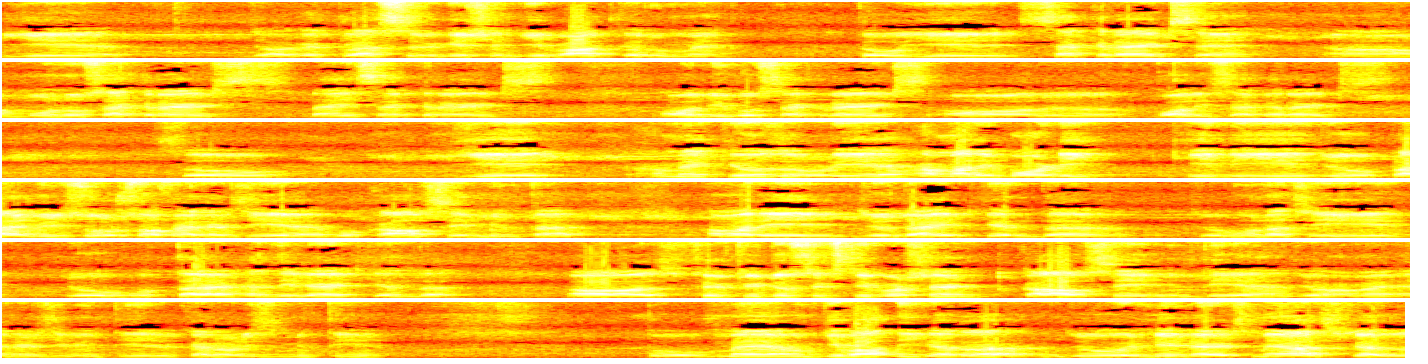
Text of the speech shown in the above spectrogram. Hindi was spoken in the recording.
ये जो अगर क्लासिफिकेशन की बात करूँ मैं तो ये सैकराइड्स हैं मोनोसैकराइड्स डाइसैकराइड्स ऑलिगोसैकराइड्स और पॉलीसैकराइड्स सो so, ये हमें क्यों ज़रूरी है? हमारी बॉडी के लिए जो प्राइमरी सोर्स ऑफ़ एनर्जी है वो काव से ही मिलता है। हमारी जो डाइट के अंदर जो होना चाहिए जो होता है हेल्दी डाइट के अंदर फिफ्टी टू सिक्सटी परसेंट काव से ही मिलती है जो हमें एनर्जी मिलती है जो कैलोरीज मिलती हैं। तो मैं उनकी बात नहीं कर रहा जो इंडियन डाइट्स में आजकल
